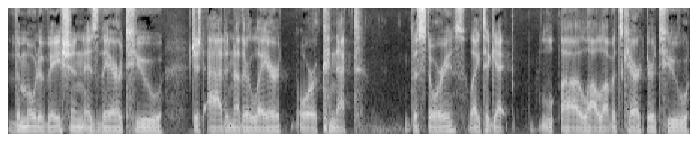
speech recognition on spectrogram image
the motivation is there to just add another layer or connect the stories, like to get uh, Lyle Lovett's character to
